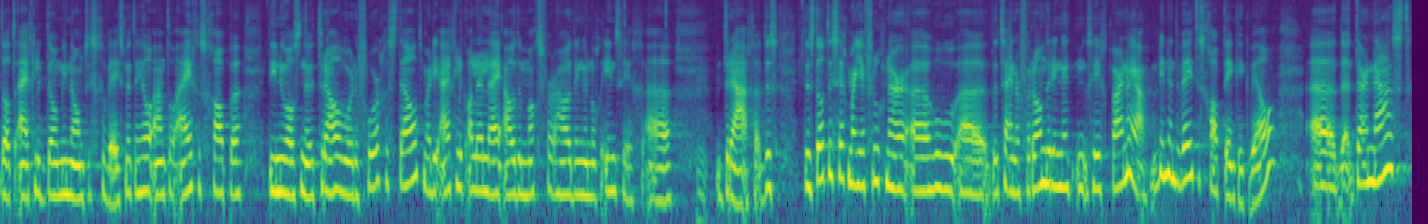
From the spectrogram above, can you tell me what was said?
dat eigenlijk dominant is geweest. Met een heel aantal eigenschappen die nu als neutraal worden voorgesteld, maar die eigenlijk allerlei oude machtsverhoudingen nog in zich uh, dragen. Dus, dus dat is zeg maar, je vroeg naar uh, hoe, uh, zijn er veranderingen zichtbaar? Nou ja, binnen de wetenschap denk ik wel. daarnaast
